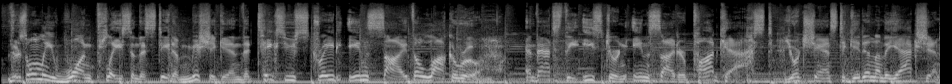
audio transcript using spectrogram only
There's only one place in the state of Michigan that takes you straight inside the locker room. And that's the Eastern Insider Podcast, your chance to get in on the action,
